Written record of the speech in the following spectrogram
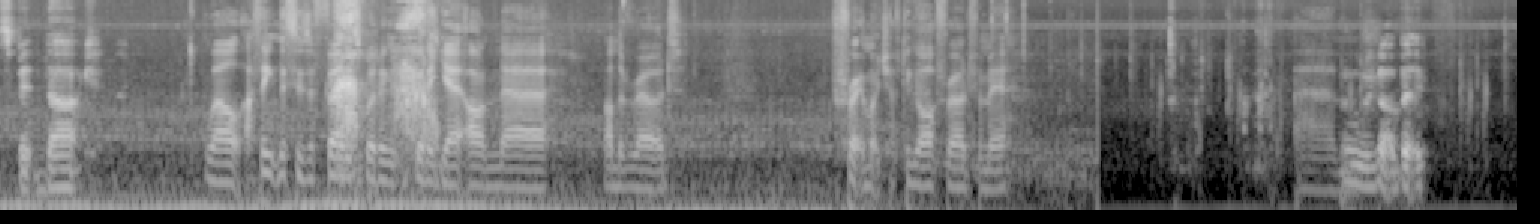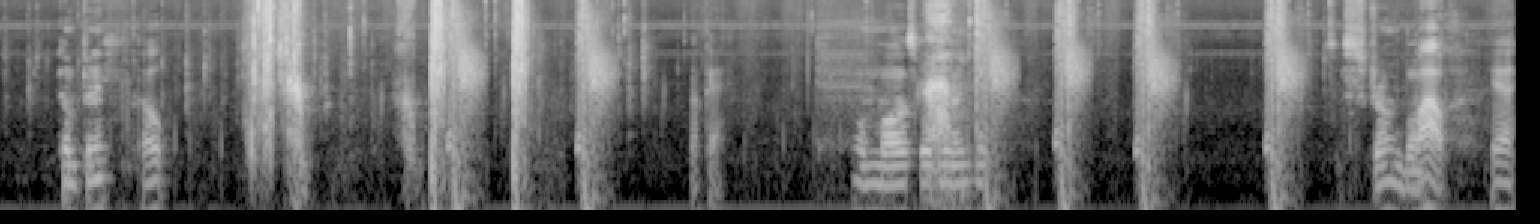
it's a bit dark. Well, I think this is the furthest we're gonna gonna get on uh, on the road. Pretty much have to go off road from here. Oh, Um, we got a bit of company. oh. Okay. One more spot behind you. It's a strong bomb. Wow. Yeah.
